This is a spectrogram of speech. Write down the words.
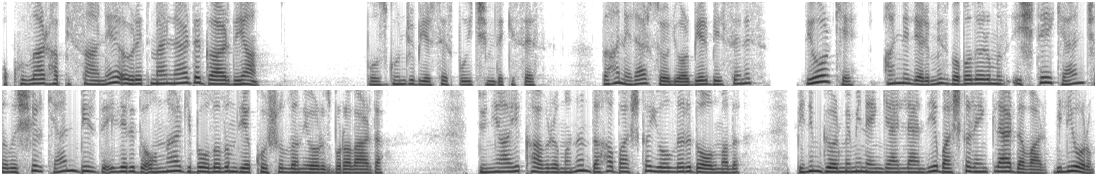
Okullar hapishane, öğretmenler de gardiyan. Bozguncu bir ses bu içimdeki ses. Daha neler söylüyor bir bilseniz. Diyor ki, annelerimiz babalarımız işteyken, çalışırken biz de ileride onlar gibi olalım diye koşullanıyoruz buralarda. Dünyayı kavramanın daha başka yolları da olmalı. Benim görmemin engellendiği başka renkler de var, biliyorum.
